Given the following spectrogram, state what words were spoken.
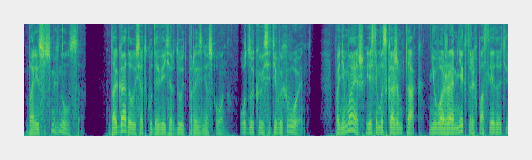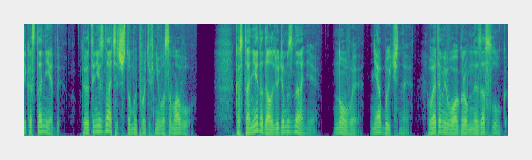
Борис усмехнулся. «Догадываюсь, откуда ветер дует», – произнес он. «Отзвуки сетевых войн. Понимаешь, если мы скажем так, не уважаем некоторых последователей Кастанеды, то это не значит, что мы против него самого. Кастанеда дал людям знания. Новое, необычное. В этом его огромная заслуга.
